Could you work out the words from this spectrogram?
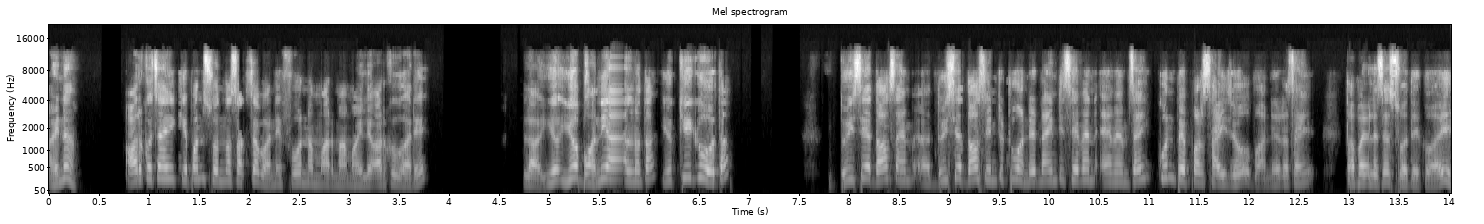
होइन? अर्को चाहिँ के पनि सोध्न सक्छ भने फोन नम्बरमा मैले अर्को गरेँ। ल यो यो भनिहाल्नु त यो के को हो त? दुई सय दस एम दुई सय दस into two hundred ninety seven mm चाहिँ कुन पेपर साइज हो भनेर चाहिँ तपाईँले चाहिँ सोधेको है।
